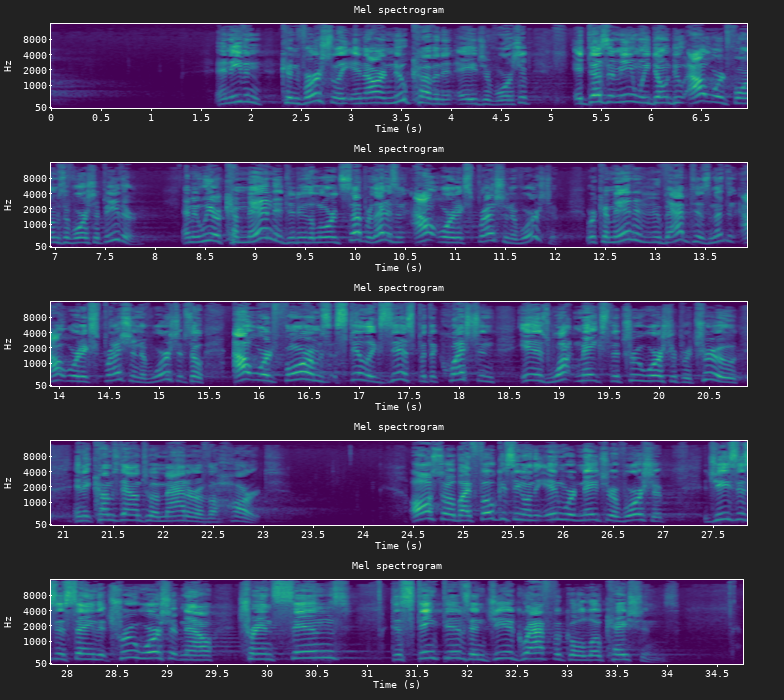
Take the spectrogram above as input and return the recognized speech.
And even conversely, in our new covenant age of worship, it doesn't mean we don't do outward forms of worship either. I mean, we are commanded to do the Lord's Supper. That is an outward expression of worship. We're commanded to do baptism. That's an outward expression of worship. So outward forms still exist, but the question is what makes the true worshiper true? And it comes down to a matter of the heart. Also, by focusing on the inward nature of worship, Jesus is saying that true worship now transcends distinctives and geographical locations.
